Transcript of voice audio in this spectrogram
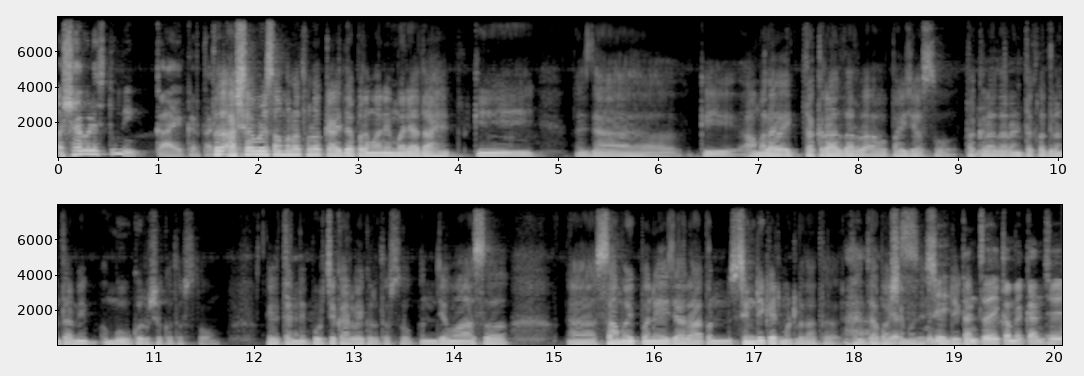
अशा वेळेस तुम्ही काय करता? तर अशा वेळेस आम्हाला थोडा कायद्याप्रमाणे मर्यादा आहेत की की आम्हाला एक तक्रारदार पाहिजे असतो. तक्रारदार आणि तक्रार दिल्यानंतर आम्ही मूव्ह करू शकत असतो. की त्यांनी पुढची कारवाई करत असतो. पण जेव्हा असं सामूहिकपणे ज्याला आपण सिंडिकेट म्हटलं जातं त्यांच्या. भाषेमध्ये म्हणजे syndicate. त्यांचं एकमेकांचे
